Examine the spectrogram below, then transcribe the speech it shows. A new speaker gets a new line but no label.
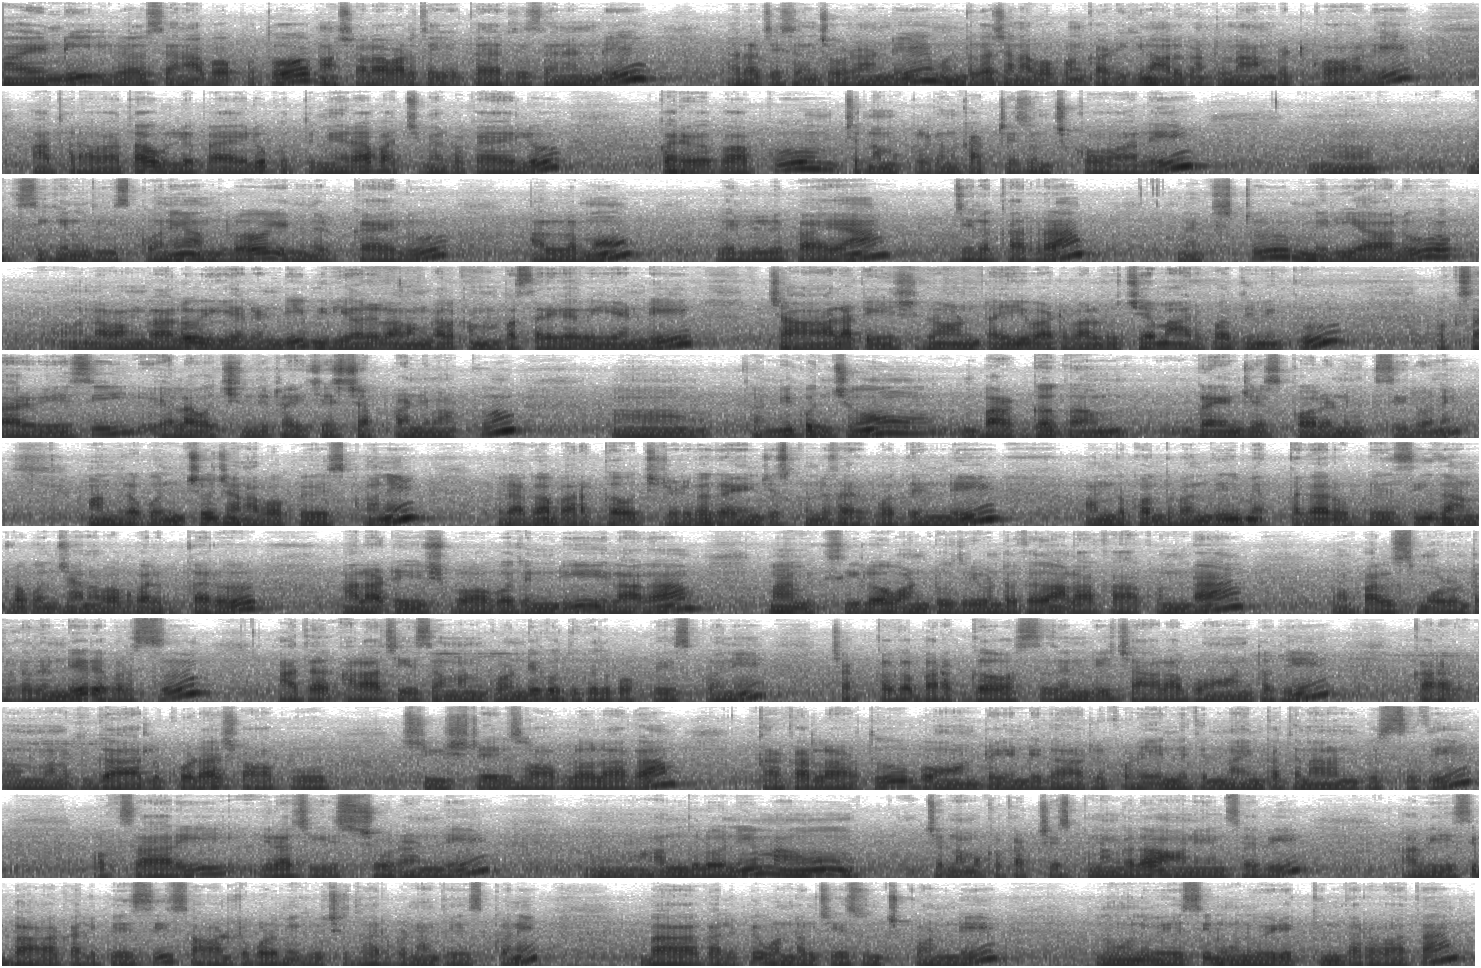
Hi అండి. ఇవాళ శనగపప్పుతో మసాలా వడ తయారు చేశానండి. ఎలా చేశాను చూడండి. ముందుగా శనగపప్పును కడిగి నాలుగు గంటలు నానబెట్టుకోవాలి. ఆ తర్వాత ఉల్లిపాయలు కొత్తిమీర పచ్చిమిరపకాయలు కరివేపాకు చిన్న ముక్కలు కింద కట్ చేసి ఉంచుకోవాలి. మిక్సీ గిన్నె తీసుకొని అందులో ఎండుమిరపకాయలు అల్లము వెల్లుల్లిపాయ జీలకర్ర నెక్స్ట్ మిరియాలు లవంగాలు వేయాలండి. మిరియాలు లవంగాలు కంపల్సరీగా వేయండి. చాలా టేస్ట్గా ఉంటాయి. వాటి వల్ల రుచే మారిపోద్ది మీకు. ఒకసారి వేసి ఎలా వచ్చింది ట్రై చేసి చెప్పండి మాకు. ఆ, దాన్ని కొంచెం బరగ్గా గ్రైండ్ చేసుకోవాలండి మిక్సీలోని. అందులో కొంచెం శనగపప్పు వేసుకొని ఇలాగా బరగ్గా వచ్చేటట్టుగా గ్రైండ్ చేసుకుంటే సరిపోద్దండి. అందు కొంతమంది మెత్తగా రుబ్బేసి దాంట్లో కొంచెం శనగపప్పు కలుపుతారు. అలా టేస్ట్ బాగోదండి. ఇలాగా మన మిక్సీలో వన్ టూ త్రీ ఉంటుంది కదా అలా కాకుండా పల్స్ మోడ్ ఉంటుంది కదండి రివర్స్ అది అలా చేసామనుకోండి కొద్ది కొద్ది పప్పు వేసుకొని చక్కగా బరగ్గా వస్తుందండి చాలా బాగుంటుంది. కర మనకి గారెలు కూడా షాపు స్ట్రీట్ స్టైల్ షాప్లో లాగా కరకరలాడుతూ బాగుంటాయండి గారెలు కూడా. ఎన్ని తిన్నా ఇంకా తినాలనిపిస్తుంది. ఒకసారి ఇలా చేసి చూడండి. అందులోనే అందులోని మనం చిన్న ముక్క కట్ చేసుకున్నాం కదా ఆనియన్స్ అవి. అవి వేసి బాగా కలిపేసి సాల్ట్ కూడా మీకు రుచి సరిపడినంత వేసుకొని బాగా కలిపి వంటలు చేసి ఉంచుకోండి. నూనె వేసి నూనె వేడెక్కిన తర్వాత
